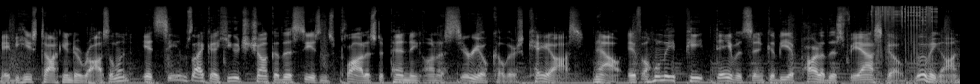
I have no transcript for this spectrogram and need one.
Maybe he's talking to Rosalind? It seems like a huge chunk of this season's plot is depending on a serial killer's chaos. Now, if only Pete Davidson could be a part of this fiasco. Moving on,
